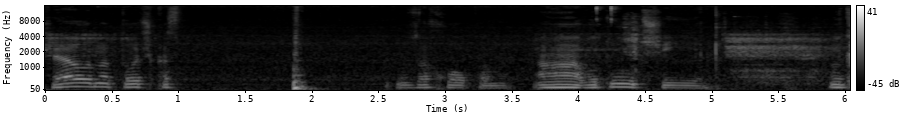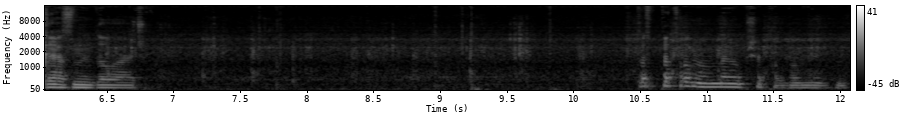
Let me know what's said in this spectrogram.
Ще одна точка з- захоплена. Ага, от тут ще є. Ну, якраз недалечко. Та з патроном в мене взагалі проблем не буде.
